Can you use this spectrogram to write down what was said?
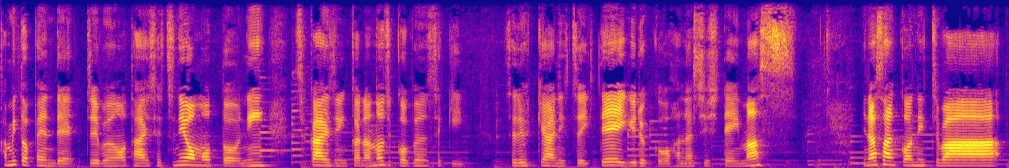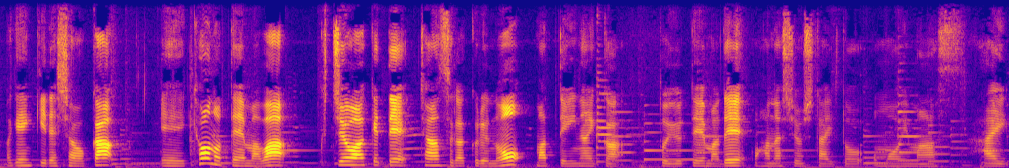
紙とペンで自分を大切にをモットーに社会人からの自己分析、セルフケアについてゆるくお話ししています。皆さんこんにちは。お元気でしょうか、えー、今日のテーマは口を開けてチャンスが来るのを待っていないかというテーマでお話をしたいと思います。はい。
